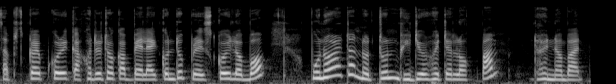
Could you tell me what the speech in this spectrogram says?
ছাবস্ক্ৰাইব কৰি কাষতে থকা বেল আইকনটো প্ৰেছ কৰি ল'ব। পুনৰ এটা নতুন ভিডিঅ'ৰ সৈতে লগ পাম। ধন্যবাদ।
